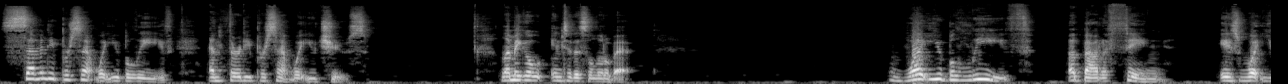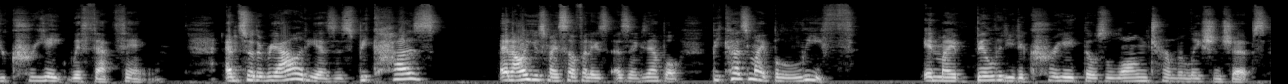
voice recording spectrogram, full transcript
70% what you believe, and 30% what you choose. Let me go into this a little bit what you believe about a thing is what you create with that thing. And so the reality is, is because, and I'll use myself as, as an example, because my belief in my ability to create those long-term relationships,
